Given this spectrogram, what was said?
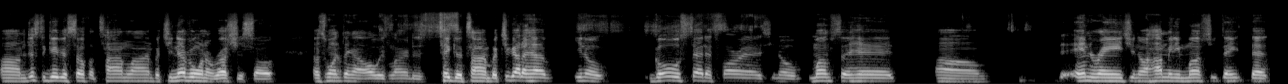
um, just to give yourself a timeline, but you never want to rush yourself. That's one thing I always learned is take your time, but you got to have, you know, goals set as far as, you know, months ahead, um, the end range, you know, how many months you think that,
